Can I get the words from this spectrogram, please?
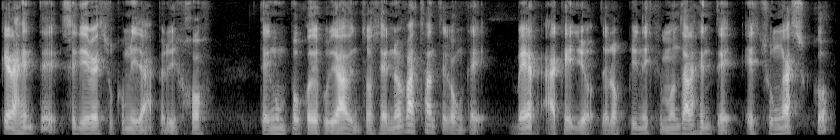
que la gente se lleve su comida, pero hijo, tengo un poco de cuidado. Entonces no es bastante con que ver aquello de los pines que monta la gente hecho un asco,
